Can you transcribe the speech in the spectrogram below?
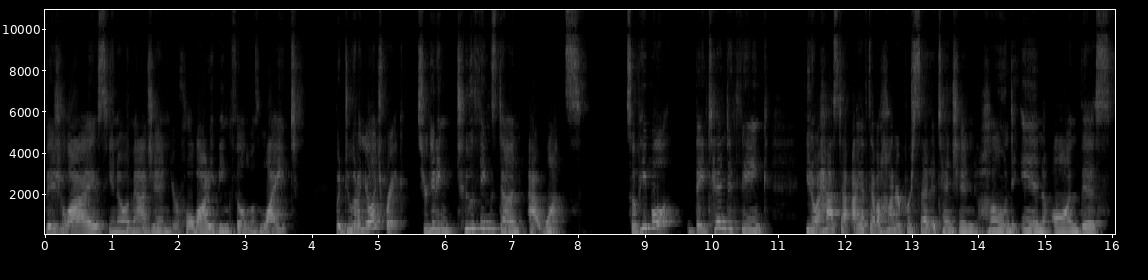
visualize, you know, imagine your whole body being filled with light, but do it on your lunch break. So you're getting two things done at once. So people, they tend to think, you know, it has to, I have to have 100% attention honed in on this,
